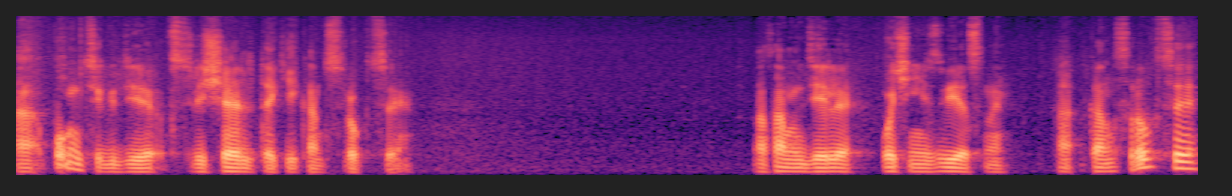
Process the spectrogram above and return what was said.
А помните, где встречали такие конструкции? На самом деле очень известные конструкции.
